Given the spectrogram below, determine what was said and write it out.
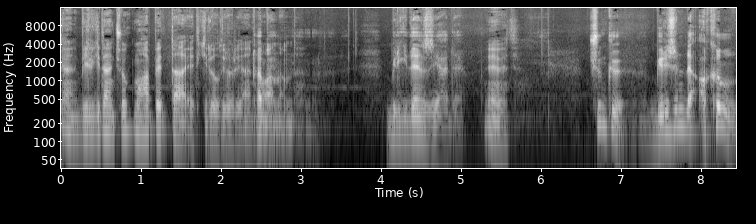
Yani bilgiden çok muhabbet daha etkili oluyor yani Tabii. bu anlamda. Bilgiden ziyade. Evet. Çünkü birisinde akıl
